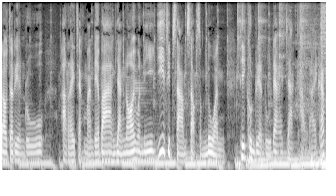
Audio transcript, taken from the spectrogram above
เราจะเรียนรู้ อะไรจากมันได้บ้าง อย่างน้อยวันนี้ 23 ศัพท์สำนวน ที่คุณเรียนรู้ได้จากข่าวร้ายครับ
